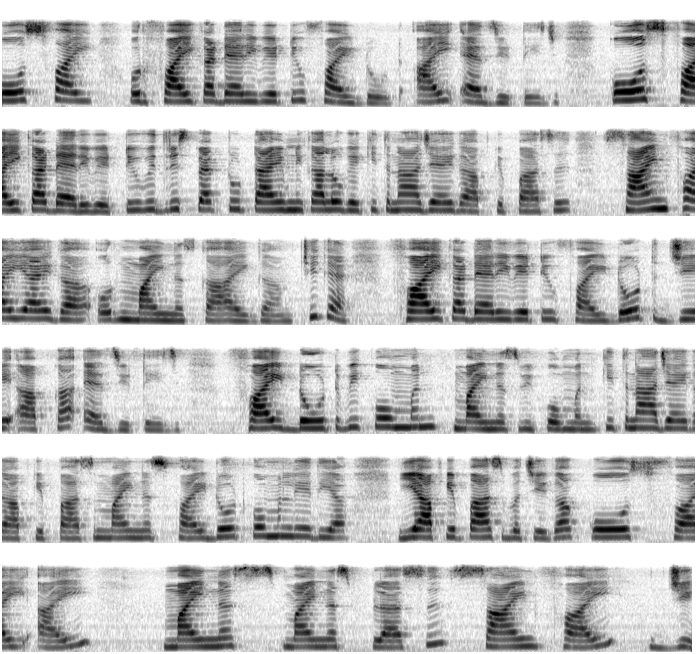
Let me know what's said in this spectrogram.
कोस फाइव और फाइव का derivative five dot I as it is cos five का derivative with respect to time निकालोगे, कितना आ जाएगा आपके पास? साइन फाइव आएगा और माइनस का आएगा। ठीक है? फाइव का डेरिवेटिव फाइव डॉट जे आपका as it is five dot भी कॉमन माइनस भी कॉमन कितना आ जाएगा आपके पास? माइनस फाइव डॉट कॉमन ले दिया। ये आपके पास बचेगा cos five I minus minus plus sine five J.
